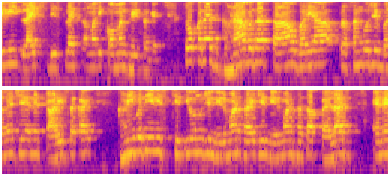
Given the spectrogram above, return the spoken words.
એવી લાઇક્સ ડિસલાઇક્સ અમારી કોમન થઈ શકે. તો કદાચ ઘણા બધા તણાવ ભર્યા પ્રસંગો જે બને છે એને ટાળી શકાય. ઘણી બધી એવી સ્થિતિઓનું જે નિર્માણ થાય છે નિર્માણ થતા પહેલા જ એને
